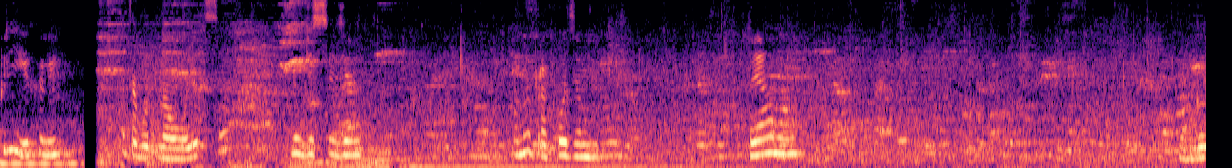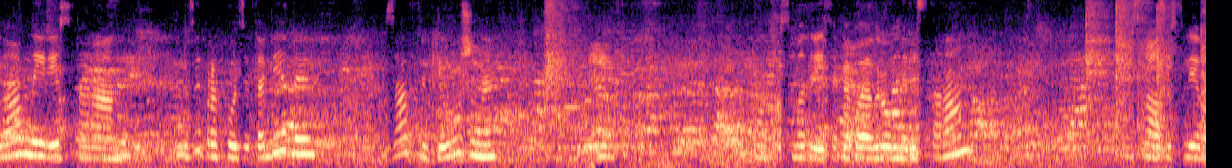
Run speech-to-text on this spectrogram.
приехали. Это вот на улице люди сидят. А мы проходим прямо в главный ресторан, где проходят обеды, завтраки, ужины. Вот, посмотрите, какой огромный ресторан. Сразу слева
